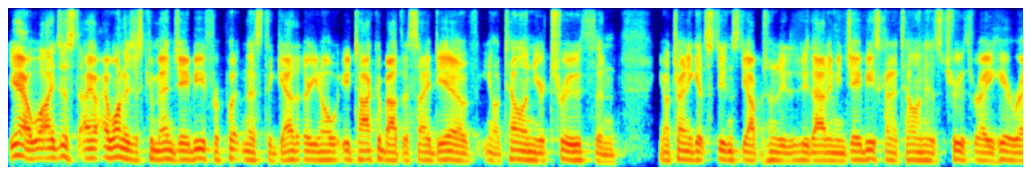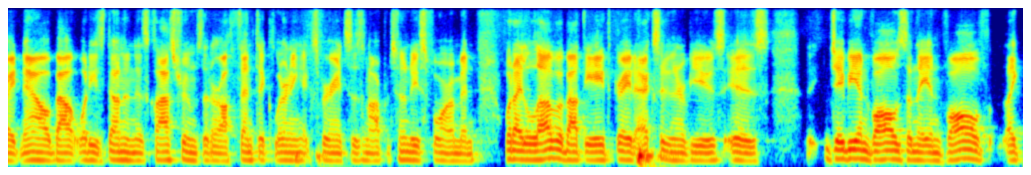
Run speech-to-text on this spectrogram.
Yeah, well, I just I, I want to just commend JB for putting this together. You know, you talk about this idea of you know telling your truth and you know trying to get students the opportunity to do that i mean jb's kind of telling his truth right here right now about what he's done in his classrooms that are authentic learning experiences and opportunities for him and what i love about the eighth grade exit interviews is jb involves and they involve like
